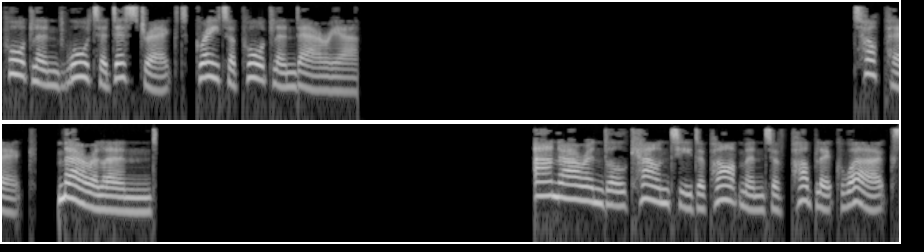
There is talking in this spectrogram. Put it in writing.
Portland Water District, Greater Portland Area. Maryland. Anne Arundel County Department of Public Works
